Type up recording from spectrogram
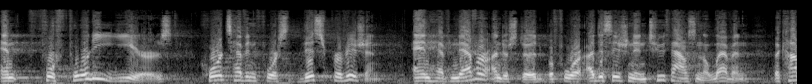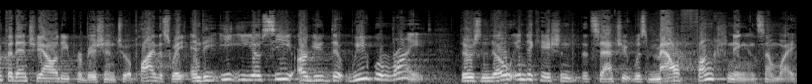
And for 40 years, courts have enforced this provision and have never understood before a decision in 2011 the confidentiality provision to apply this way, and the EEOC argued that we were right. There's no indication that the statute was malfunctioning in some way.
